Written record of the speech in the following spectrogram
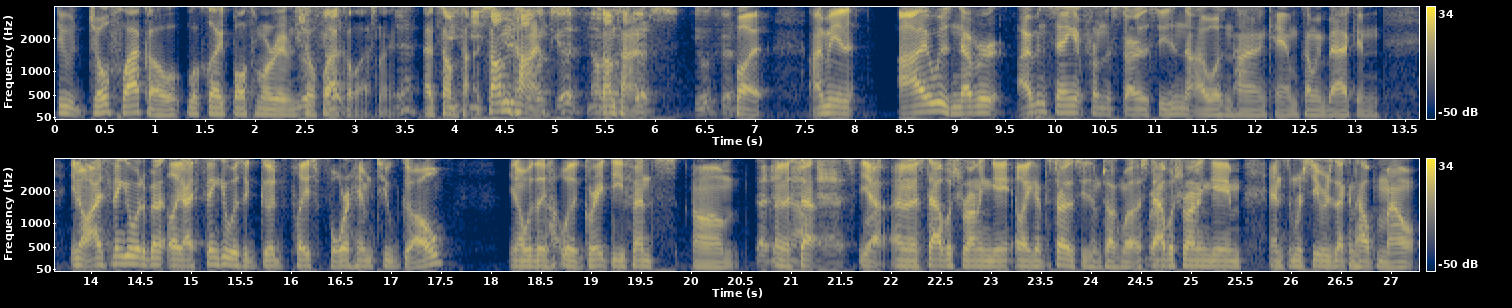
dude. Joe Flacco looked like Baltimore Ravens Joe looked good. Flacco last night. Yeah, at some time, sometimes. No, he sometimes. looked good. He looked good. But I mean, I was never. I've been saying it from the start of the season that I wasn't high on Cam coming back, and you know, I think it would have been like I think it was a good place for him to go. You know, with a with a great defense, um, That an esta- ass, yeah, and an established running game. Like at the start of the season, I'm talking about established running game and some receivers that can help him out,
